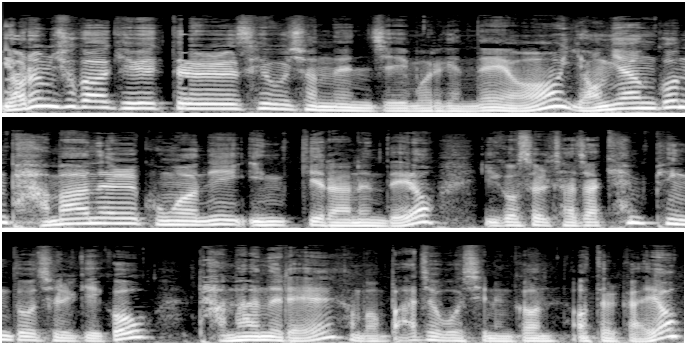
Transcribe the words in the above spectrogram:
여름 휴가 계획들 세우셨는지 모르겠네요. 영양군 밤하늘 공원이 인기라는데요. 이곳을 찾아 캠핑도 즐기고 밤하늘에 한번 빠져보시는 건 어떨까요?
